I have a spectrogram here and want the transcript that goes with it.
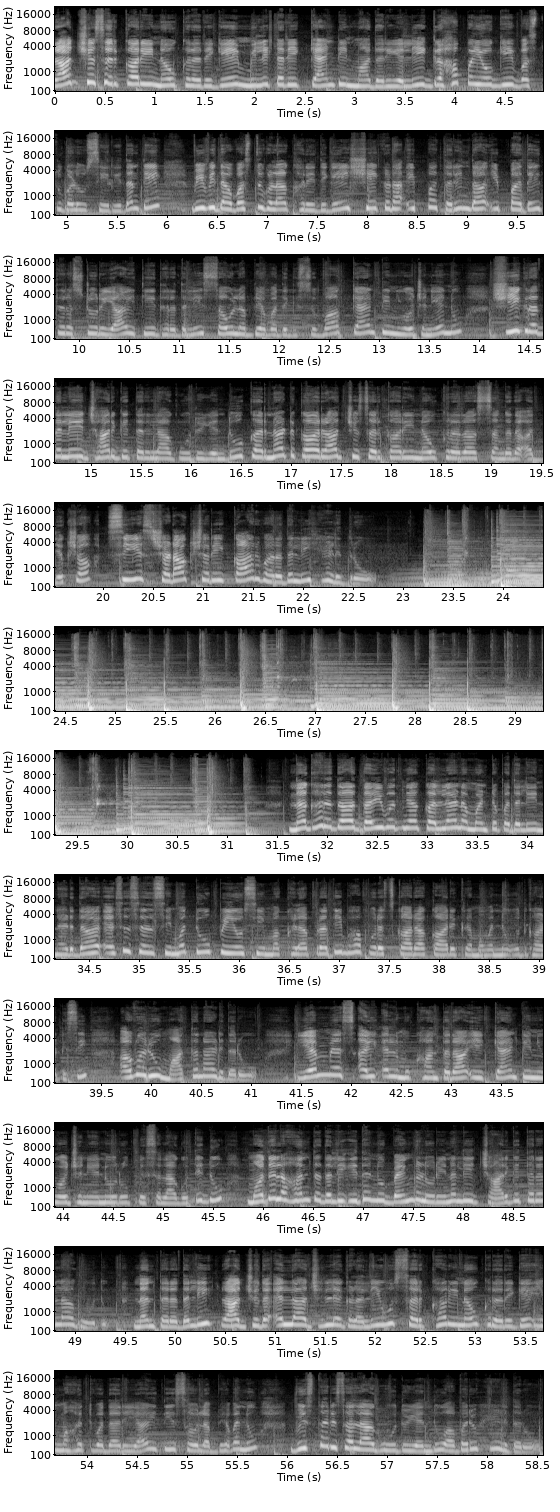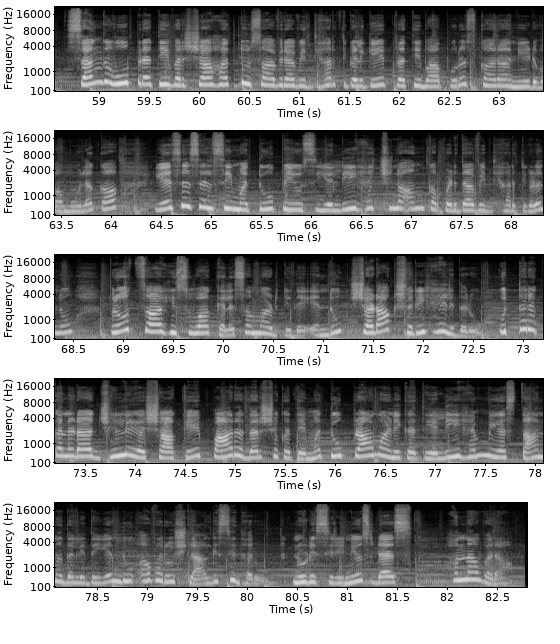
ರಾಜ್ಯ ಸರ್ಕಾರಿ ನೌಕರರಿಗೆ ಮಿಲಿಟರಿ ಕ್ಯಾಂಟೀನ್ ಮಾದರಿಯಲ್ಲಿ ಗೃಹೋಪಯೋಗಿ ವಸ್ತುಗಳು ಸೇರಿದಂತೆ ವಿವಿಧ ವಸ್ತುಗಳ ಖರೀದಿಗೆ ಶೇಕಡ ಇಪ್ಪತ್ತರಿಂದ ಇಪ್ಪತ್ತೈದರಷ್ಟು ರಿಯಾಯಿತಿ ದರದಲ್ಲಿ ಸೌಲಭ್ಯ ಒದಗಿಸುವ ಕ್ಯಾಂಟೀನ್ ಯೋಜನೆಯನ್ನು ಶೀಘ್ರದಲ್ಲೇ ಜಾರಿಗೆ ತರಲಾಗುವುದು ಎಂದು ಕರ್ನಾಟಕ ರಾಜ್ಯ ಸರ್ಕಾರಿ ನೌಕರರ ಸಂಘದ ಅಧ್ಯಕ್ಷ ಸಿಎಸ್ ಷಡಾಕ್ಷರಿ ಕಾರವಾರದಲ್ಲಿ ಹೇಳಿದರು. ನಗರದ ದೈವಜ್ಞ ಕಲ್ಯಾಣ ಮಂಟಪದಲ್ಲಿ ನಡೆದ ಎಸ್ಎಸ್ಎಲ್ಸಿ ಮತ್ತು ಪಿಯುಸಿ ಮಕ್ಕಳ ಪ್ರತಿಭಾ ಪುರಸ್ಕಾರ ಕಾರ್ಯಕ್ರಮವನ್ನು ಉದ್ಘಾಟಿಸಿ ಅವರು ಮಾತನಾಡಿದರು. ಎಂಎಸ್ಐಎಲ್ ಮುಖಾಂತರ ಈ ಕ್ಯಾಂಟೀನ್ ಯೋಜನೆಯನ್ನು ರೂಪಿಸಲಾಗುತ್ತಿದ್ದು, ಮೊದಲ ಹಂತದಲ್ಲಿ ಇದನ್ನು ಬೆಂಗಳೂರಿನಲ್ಲಿ ಜಾರಿಗೆ ತರಲಾಗುವುದು. ನಂತರದಲ್ಲಿ ರಾಜ್ಯದ ಎಲ್ಲ ಜಿಲ್ಲೆಗಳಲ್ಲಿಯೂ ಸರ್ಕಾರಿ ನೌಕರರಿಗೆ ಈ ಮಹತ್ವದ ರಿಯಾಯಿತಿ ಸೌಲಭ್ಯವನ್ನು ವಿಸ್ತರಿಸಲಾಗುವುದು ಎಂದು ಅವರು ಹೇಳಿದರು. ಸಂಘವು ಪ್ರತಿ ವರ್ಷ ಹತ್ತು ಸಾವಿರ ವಿದ್ಯಾರ್ಥಿಗಳಿಗೆ ಪ್ರತಿಭಾ ಪುರಸ್ಕಾರ ನೀಡುವ ಮೂಲಕ ಎಸ್ಎಸ್ಎಲ್ಸಿ ಮತ್ತು ಪಿಯುಸಿಯಲ್ಲಿ ಹೆಚ್ಚಿನ ಅಂಕ ಪಡೆದ ವಿದ್ಯಾರ್ಥಿಗಳನ್ನು ಪ್ರೋತ್ಸಾಹಿಸುವ ಕೆಲಸ ಮಾಡುತ್ತಿದೆ ಎಂದು ಷಡಾಕ್ಷರಿ ಹೇಳಿದರು. ಉತ್ತರ ಕನ್ನಡ ಜಿಲ್ಲೆಯ ಶಾಖೆ ಪಾರದರ್ಶಕತೆ ಮತ್ತು ಪ್ರಾಮಾಣಿಕತೆಯಲ್ಲಿ ಹೆಮ್ಮೆಯ ಸ್ಥಾನದಲ್ಲಿದೆ ಎಂದು ಅವರು ಶ್ಲಾಘಿಸಿದರು. Nudisiri news desk Honnavar.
